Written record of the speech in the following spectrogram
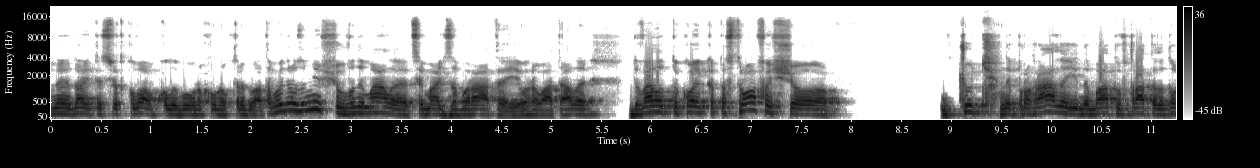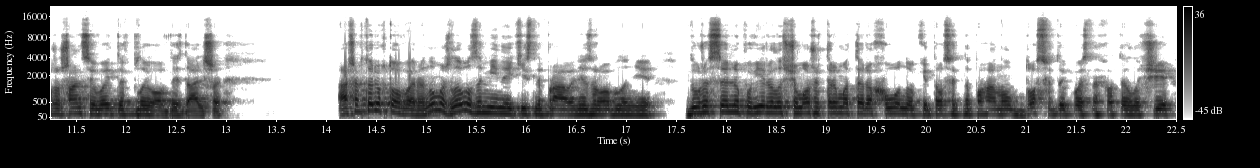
не дайте святкував, коли був рахунок 3-2. Та він розумів, що вони мали цей матч забирати і вигравати, але довели до такої катастрофи, що чуть не програли і небагато втратили теж шансів вийти в плей-офф десь далі. А Шахтарю хто винен? Ну, можливо, заміни якісь неправильні зроблені. Дуже сильно повірили, що можуть тримати рахунок, і досить непогано досвіду якогось не хватило. Чи,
